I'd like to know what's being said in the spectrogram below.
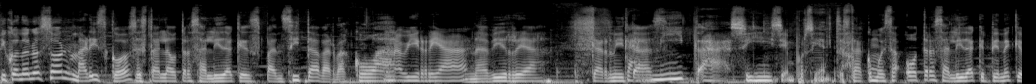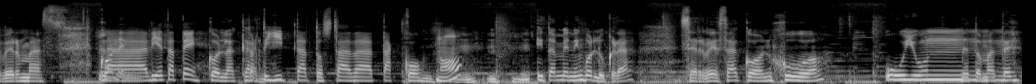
Y cuando no son mariscos, está la otra salida que es pancita, barbacoa, Una birria. una birria, carnitas. Carnitas, sí, 100%. Está como esa otra salida que tiene que ver más con la el- dieta T. con la carne. Tortillita, tostada, taco, ¿no? Y también involucra cerveza con jugo Uy, un... de tomate,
